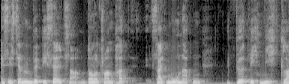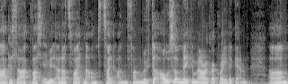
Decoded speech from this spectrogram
es ist ja nun wirklich seltsam. Donald Trump hat seit Monaten wirklich nicht klar gesagt, was er mit einer zweiten Amtszeit anfangen möchte, außer Make America Great Again. Ähm,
